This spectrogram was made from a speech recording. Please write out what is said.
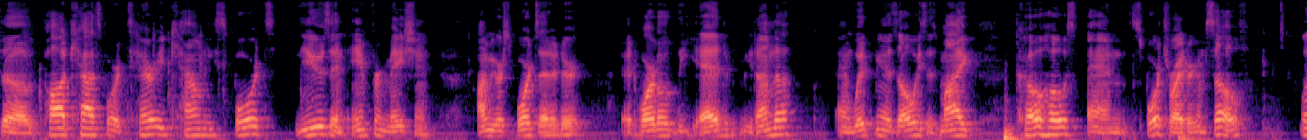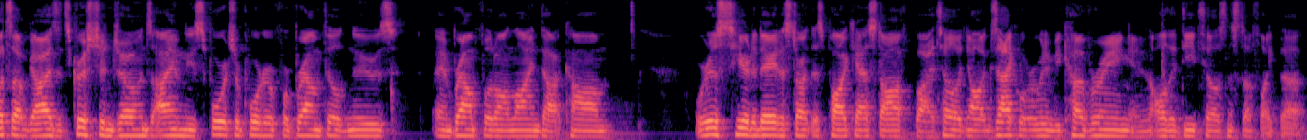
the podcast for Terry County sports, news, and information. I'm your sports editor, Eduardo the Ed Miranda, and with me, as always, is my co-host and sports writer himself. What's up, guys? It's Christian Jones. I am the sports reporter for Brownfield News and BrownfieldOnline.com. We're just here today to start this podcast off by telling y'all exactly what we're going to be covering and all the details and stuff like that.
